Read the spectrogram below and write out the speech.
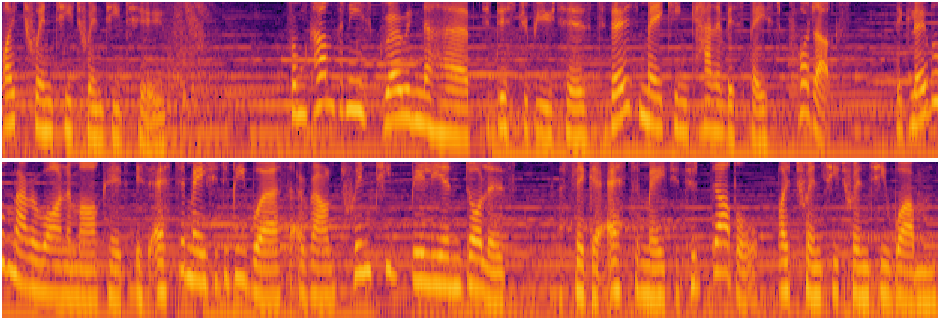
by 2022. From companies growing the herb to distributors to those making cannabis-based products, the global marijuana market is estimated to be worth around $20 billion, a figure estimated to double by 2021.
